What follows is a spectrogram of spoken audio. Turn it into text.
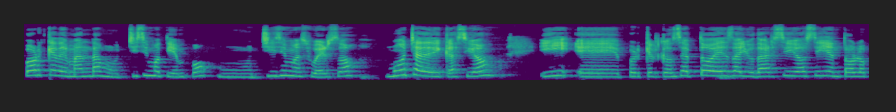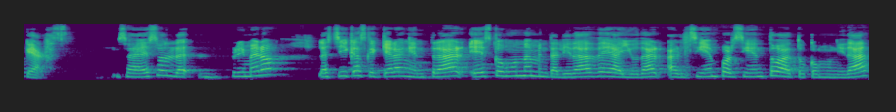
porque demanda muchísimo tiempo, muchísimo esfuerzo, mucha dedicación y eh, porque el concepto es ayudar sí o sí en todo lo que hagas. O sea, eso primero las chicas que quieran entrar es con una mentalidad de ayudar al 100% a tu comunidad,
